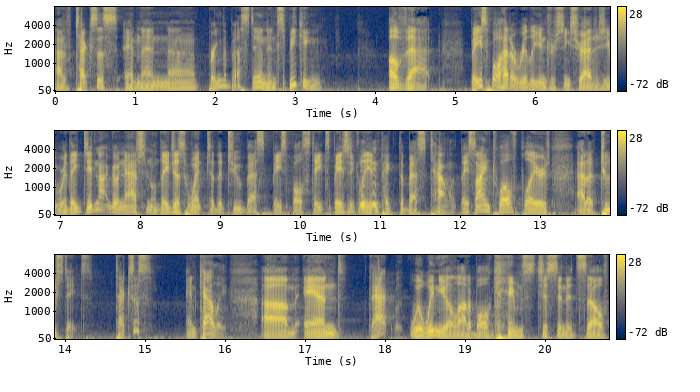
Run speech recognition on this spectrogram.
out of Texas, and then uh, bring the best in. And speaking of that, baseball had a really interesting strategy where they did not go national. They just went to the two best baseball states basically and picked the best talent. They signed 12 players out of two states, Texas and Cali, um, and that will win you a lot of ball games just in itself.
